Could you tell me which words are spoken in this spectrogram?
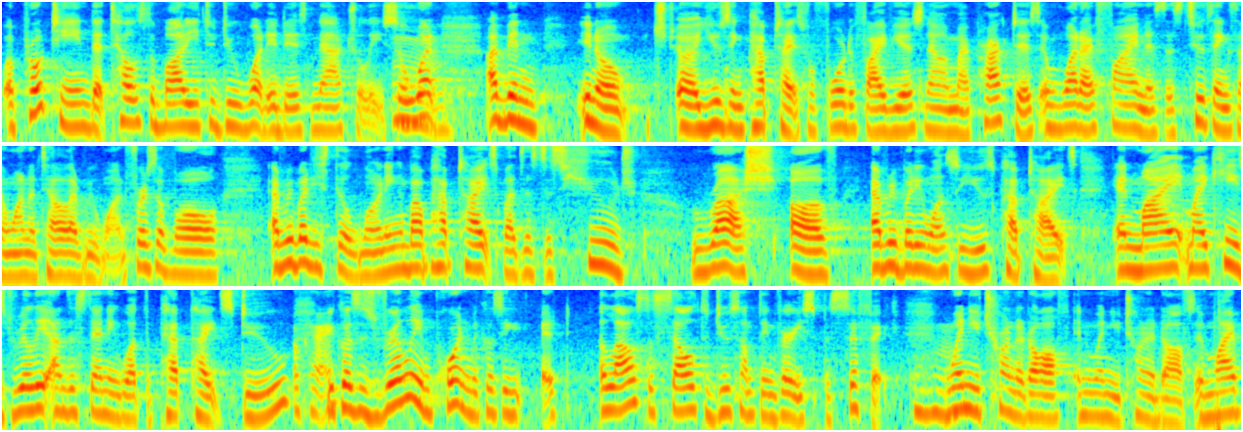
a protein that tells the body to do what it is naturally. So what I've been, you know, uh, using peptides for four to five years now in my practice, and what I find is there's two things I want to tell everyone. First of all, everybody's still learning about peptides, but there's this huge rush of everybody wants to use peptides. And my, my key is really understanding what the peptides do. Okay. Because it's really important because it, it allows the cell to do something very specific mm-hmm. when you turn it off and when you turn it off. And my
